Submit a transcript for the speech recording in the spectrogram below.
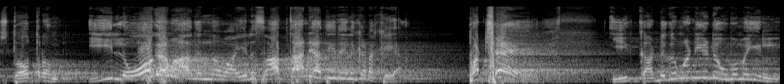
സ്തോത്രം ഈ ലോകമാകുന്ന വയൽ സാത്താന്റെ അധീനയിൽ കിടക്കുക പക്ഷേ ഈ കടുകുമണിയുടെ ഉപമയിൽ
